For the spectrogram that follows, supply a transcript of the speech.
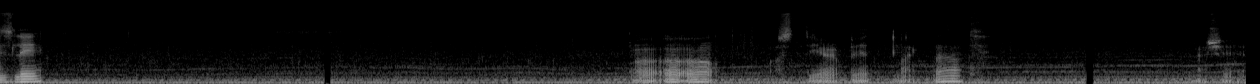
easily. Oh, oh, oh. Steer a bit like that. Actually,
